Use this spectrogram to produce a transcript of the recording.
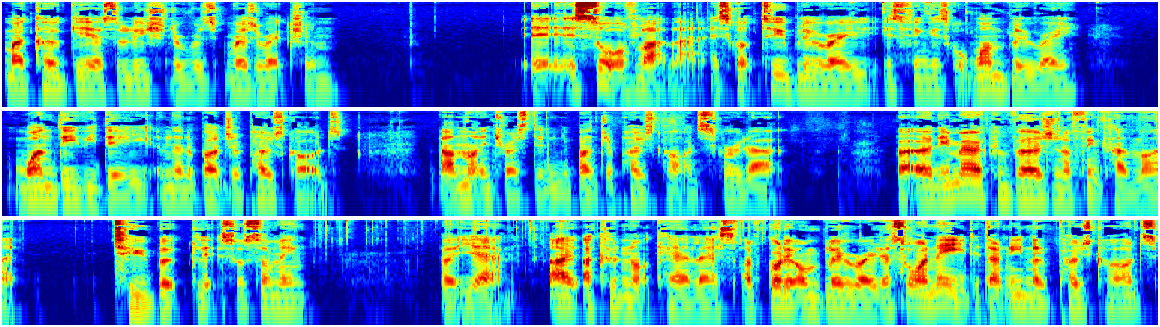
my Code Geass Lelouch of Res Resurrection. It's sort of like that. It's got two Blu-ray. This thing has got one Blu-ray, one DVD, and then a bunch of postcards. I'm not interested in a bunch of postcards. Screw that. But uh, the American version, I think, had like two booklets or something. But yeah, I, I could not care less. I've got it on Blu-ray. That's all I need. I don't need no postcards.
